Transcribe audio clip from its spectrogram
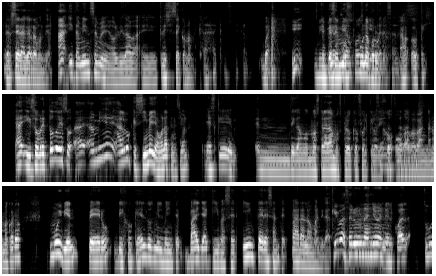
Tercera Guerra Mundial. Ah, y también se me olvidaba, eh, crisis económica. Ajá, calma. Bueno, Y empecemos una por una. Ah, ok. Ah, y sobre todo eso, a, a mí algo que sí me llamó la atención es que, en, digamos, Nostradamus creo que fue el que lo Sí, dijo, o Nostradamus. Bababanga, no me acuerdo muy bien, pero dijo que el 2020, vaya que iba a ser interesante para la humanidad. Que iba a ser un año en Mm. el cual tú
